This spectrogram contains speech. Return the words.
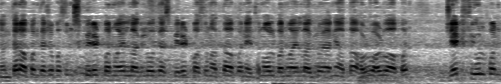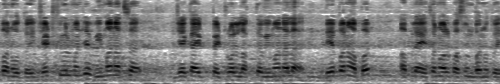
नंतर आपण त्याच्यापासून स्पिरिट बनवायला लागलो त्या स्पिरिटपासून आता आपण एथेनॉल बनवायला लागलो आहे आणि आता हळूहळू आपण जेट फ्यूल पण बनवतोय. जेट फ्यूल म्हणजे विमानाचं जे काही पेट्रोल लागतं विमानाला ते पण आपण आपल्या एथेनॉलपासून बनवतोय.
